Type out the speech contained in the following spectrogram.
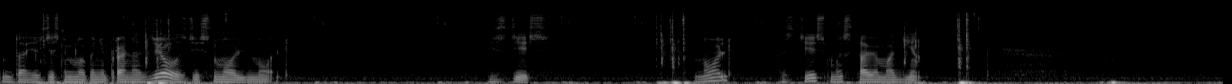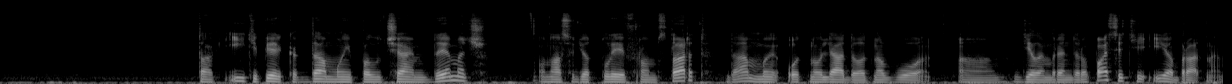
Да, я здесь немного неправильно сделал. Здесь 0, 0. И здесь 0. А здесь мы ставим 1. Так, и теперь, когда мы получаем damage, у нас идет play from start, да, мы от 0 до 1 э, делаем render opacity и обратно.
